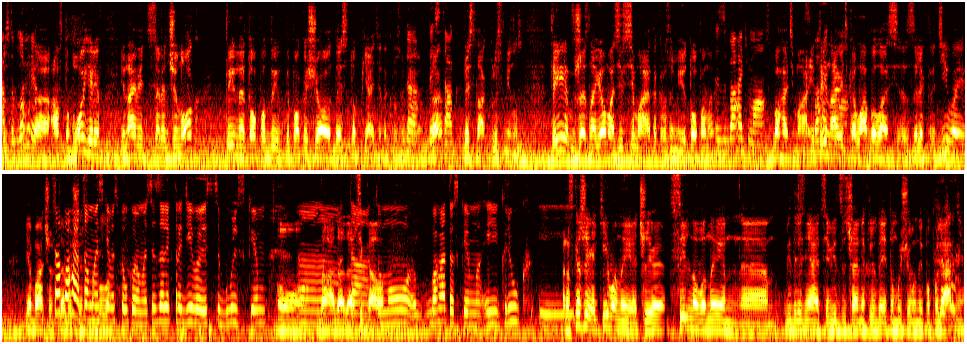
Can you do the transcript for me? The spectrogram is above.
Автоблогерів? е, автоблогерів, і навіть серед жінок ти не топ-1, ти поки що десь топ-5, я так розумію. Да, десь так. Десь так, плюс-мінус. Ти вже знайома зі всіма, я так розумію, топами. З багатьма. З багатьма. З і багатьма. ти навіть колабилась з електродівою. Я бачу в Та тебе щось багато там ми з було. ким спілкуємося. З електродівою, з Цибульським. О, Е, да, да, да, цікаво. Тому багато з ким і крюк, і Розкажи, які вони, чи сильно вони е, відрізняються від звичайних людей, тому що вони популярні?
